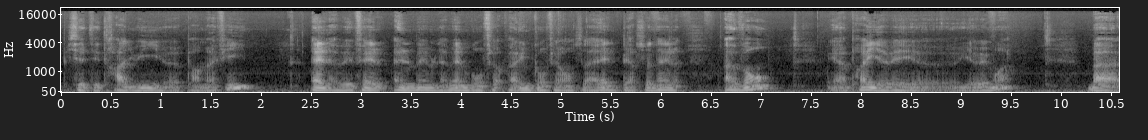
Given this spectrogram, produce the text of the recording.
Puis c'était traduit euh, par ma fille. Elle avait fait elle-même la même conférence, enfin une conférence à elle personnelle avant, et après il y avait, euh, il y avait moi. Bah,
